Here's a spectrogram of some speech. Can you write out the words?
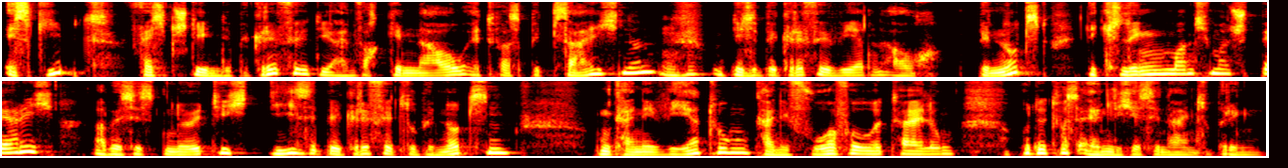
es gibt feststehende Begriffe, die einfach genau etwas bezeichnen mhm. und diese Begriffe werden auch benutzt. Die klingen manchmal sperrig, aber es ist nötig, diese Begriffe zu benutzen, um keine Wertung, keine Vorverurteilung oder etwas Ähnliches hineinzubringen.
